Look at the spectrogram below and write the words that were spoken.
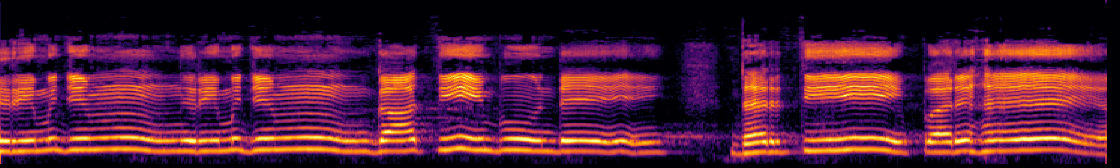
रिमझिम रिमझिम गाती बूंदे, धरती पर है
